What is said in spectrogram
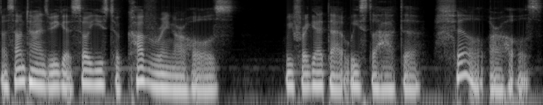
Now, sometimes we get so used to covering our holes, we forget that we still have to fill our holes.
